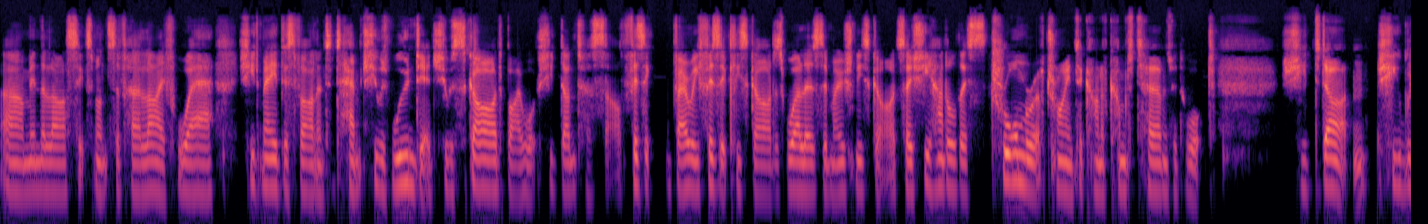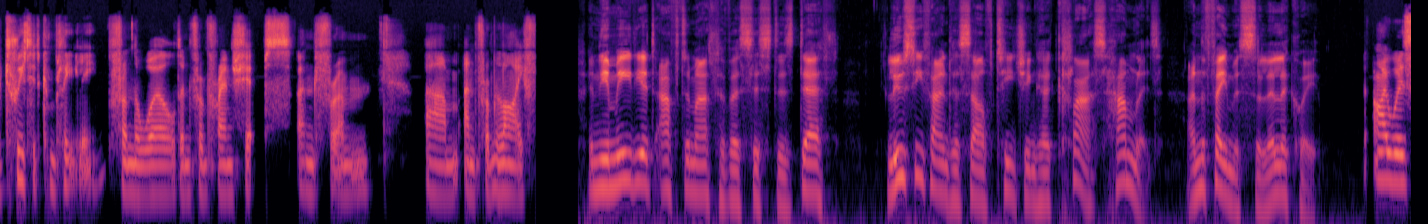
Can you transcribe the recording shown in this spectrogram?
um, in the last six months of her life where she'd made this violent attempt. She was wounded. She was scarred by what she'd done to herself, very physically scarred as well as emotionally scarred. So she had all this trauma of trying to kind of come to terms with what she'd done, she retreated completely from the world and from friendships and from um, and from life. In the immediate aftermath of her sister's death, Lucy found herself teaching her class Hamlet and the famous soliloquy. I was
